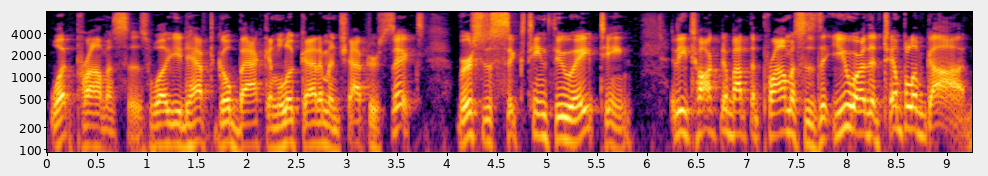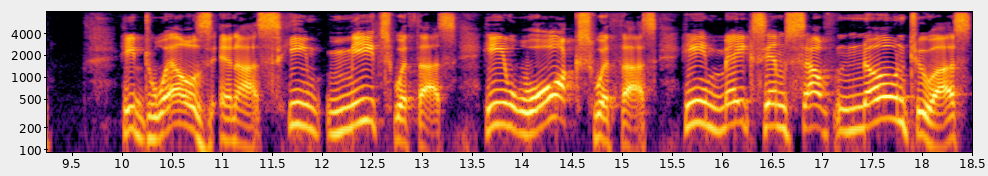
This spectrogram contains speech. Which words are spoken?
What promises? Well, you'd have to go back and look at them in chapter 6, verses 16 through 18. And he talked about the promises that you are the temple of God he dwells in us. He meets with us. He walks with us. He makes himself known to us,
